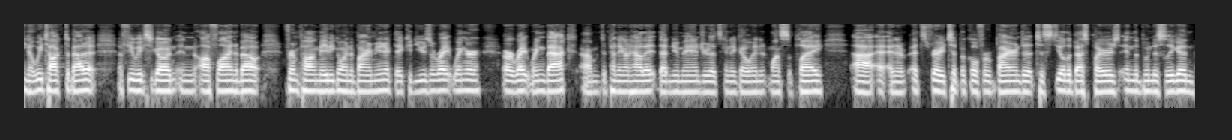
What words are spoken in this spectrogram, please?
you know, we talked about it a few weeks ago in, in, offline about Frimpong maybe going to Bayern Munich. They could use a right winger or a right wing back, um, depending on how they, that new manager that's going to go in wants to play. Uh, and it's very typical for Bayern to, to steal the best players in the Bundesliga. And,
